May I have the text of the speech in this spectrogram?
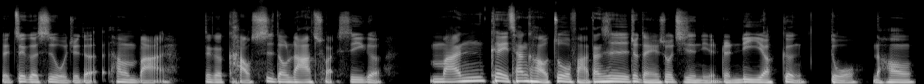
对，这个是我觉得他们把这个考试都拉出来，是一个蛮可以参考做法。但是就等于说，其实你的人力要更多，然后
